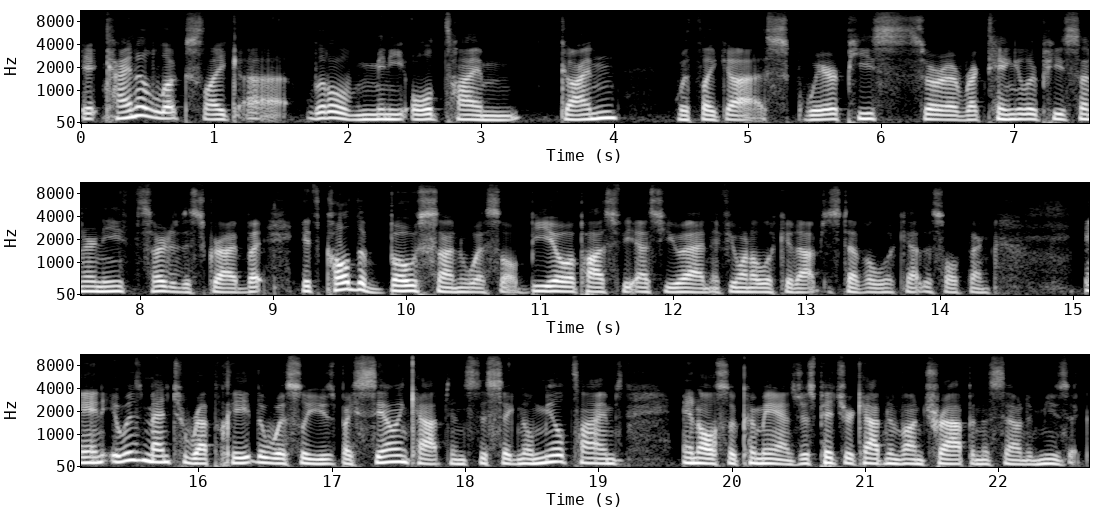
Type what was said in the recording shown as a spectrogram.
it kind of looks like a little mini old time gun with like a square piece, sort of rectangular piece underneath. It's hard to describe, but it's called the Bosun whistle, B O apostrophe S U N. If you want to look it up, just have a look at this whole thing. And it was meant to replicate the whistle used by sailing captains to signal meal times and also commands. Just picture Captain Von Trapp and the sound of music.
